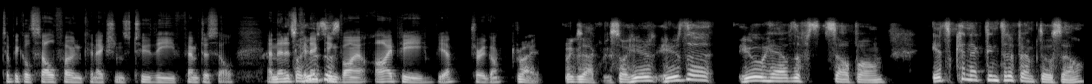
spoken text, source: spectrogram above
typical cell phone connections to the femtocell, and then it's so connecting via IP. Yeah, sorry, go on. Right, exactly. So here's here's the here we have the cell phone. It's connecting to the femtocell.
